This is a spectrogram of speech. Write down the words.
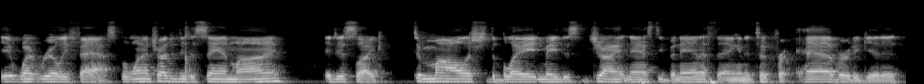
it went really fast. But when I tried to do the San Mai, it just like demolished the blade, made this giant nasty banana thing, and it took forever to get it.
